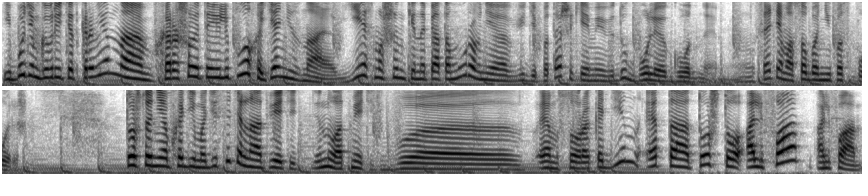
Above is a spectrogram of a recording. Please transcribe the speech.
И будем говорить откровенно, хорошо это или плохо, я не знаю. Есть машинки на пятом уровне в виде ПТшек, я имею в виду, более годные. С этим особо не поспоришь. То, что необходимо действительно ответить, ну, отметить в э, М41, это то, что альфа, альфа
